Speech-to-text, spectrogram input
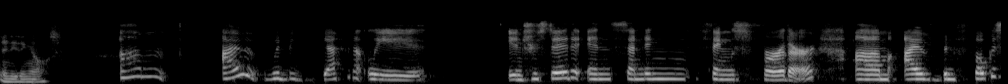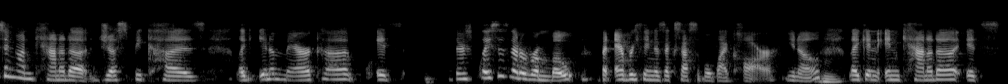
anything else? Um, I would be definitely interested in sending things further. Um, I've been focusing on Canada just because, like in America, it's there's places that are remote but everything is accessible by car you know mm-hmm. like in in canada it's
